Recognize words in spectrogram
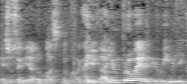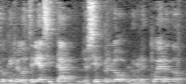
eso sería lo más, lo más recomendable. Hay, un proverbio bíblico que me gustaría citar, yo siempre lo, lo recuerdo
